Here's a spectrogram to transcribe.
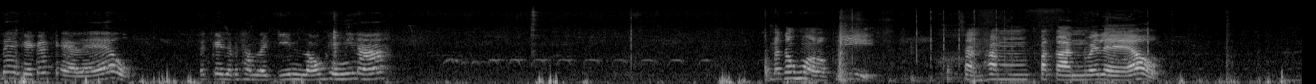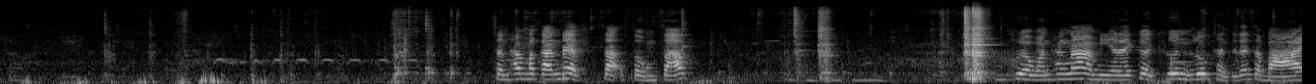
แม่แกก็แก่แล้ว แล้วแกจะไปทำอะไรกินร้องเพลงนี่นะ ไม่ต้องห่วงหรอกพี่ฉันทำประกันไว้แล้วฉันทำประกันแบบสะสมทรัพย์เผื่อวันข้างหน้ามีอะไรเกิดขึ้น ลูกฉันจะได้สบาย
